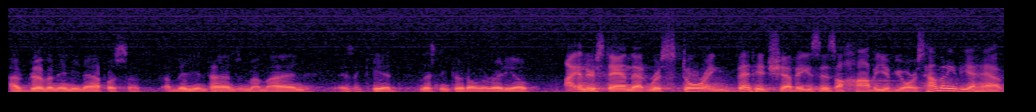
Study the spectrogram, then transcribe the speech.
I've driven Indianapolis a, a million times in my mind as a kid, listening to it on the radio. I understand that restoring vintage Chevys is a hobby of yours. How many do you have?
